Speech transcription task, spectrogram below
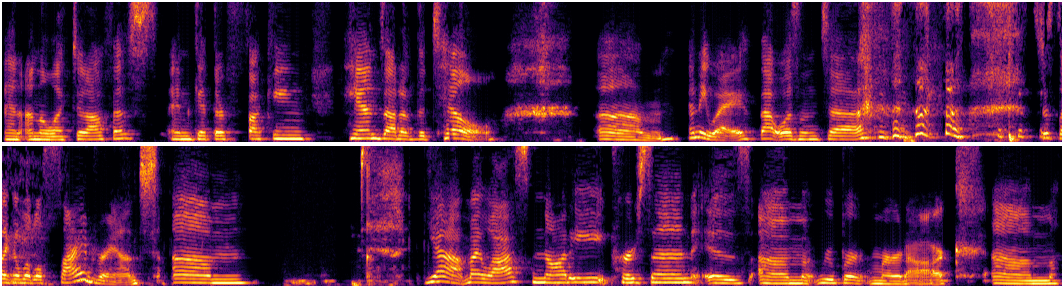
and unelected office and get their fucking hands out of the till. Um, anyway that wasn't uh, just like a little side rant. Um, yeah my last naughty person is um, rupert murdoch. Um,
